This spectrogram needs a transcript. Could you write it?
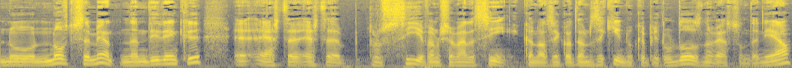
no Novo Testamento, na medida em que uh, esta, esta profecia, vamos chamar assim, que nós encontramos aqui no capítulo 12, no verso 1 de Daniel,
